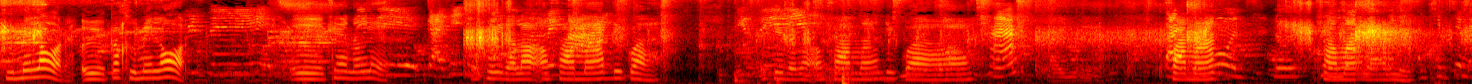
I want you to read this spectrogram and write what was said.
คือไม่รอดอะเออ ก็คือไม่รอด เออ แค่นั้นแหละ โอเคเดี๋ยวเราเอาฟาร์มาร์ดีกว่า โอเคเดี๋ยวเราเอาฟาร์มาร์ดีกว่าฮะฟาร์มาร์หนูฟาร์มาร์นะครับนี่คิดใช่ไหม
